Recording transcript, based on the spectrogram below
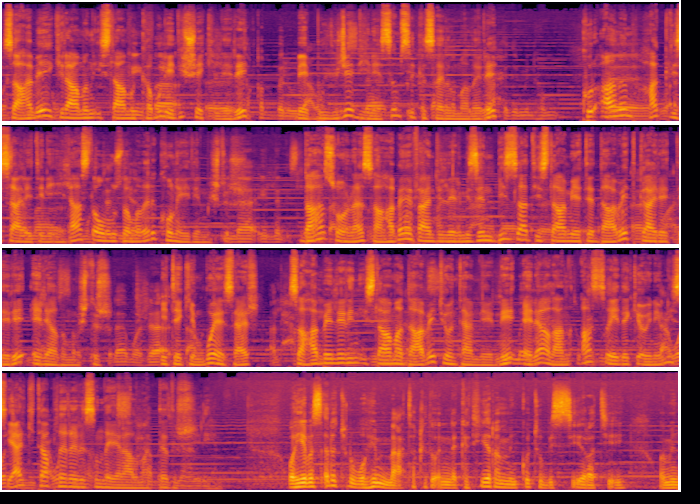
sahabe-i kiramın İslam'ı kabul ediş şekilleri ve bu yüce dine sımsıkı sarılmaları, Kur'an'ın hak risaletini ihlasla omuzlamaları konu edilmiştir. Daha sonra sahabe efendilerimizin bizzat İslamiyet'e davet gayretleri ele alınmıştır. Nitekim bu eser, sahabelerin İslam'a davet yöntemlerini ele alan az sayıdaki önemli siyer kitaplar arasında yer almaktadır. وهي مسألة مهمة أعتقد أن كثيرا من كتب السيرة ومن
